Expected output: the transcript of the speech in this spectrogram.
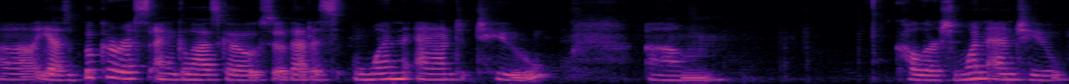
uh, yes, Bucharest and Glasgow, so that is one and two. Um, colors one and two.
